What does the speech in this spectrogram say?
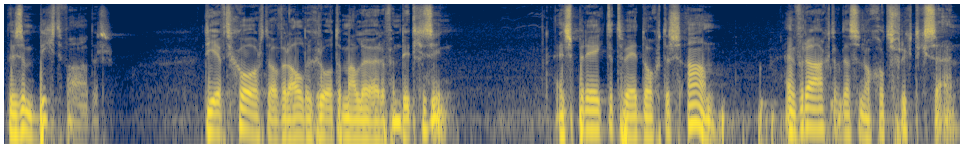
Er is een biechtvader. Die heeft gehoord over al de grote malheuren van dit gezin. En spreekt de twee dochters aan. En vraagt of dat ze nog godsvruchtig zijn.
